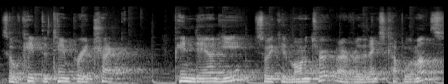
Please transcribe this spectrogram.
So we'll keep the temporary track pinned down here so we can monitor it over the next couple of months.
